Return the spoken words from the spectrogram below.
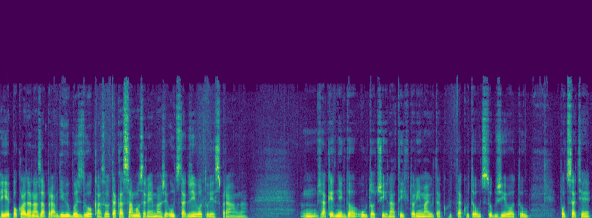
je pokladaná za pravdivú bez dôkazov. Taká samozrejma, že úcta k životu je správna. Mm, že keď niekto útočí na tých, ktorí majú takú, takúto úctu k životu, v podstate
